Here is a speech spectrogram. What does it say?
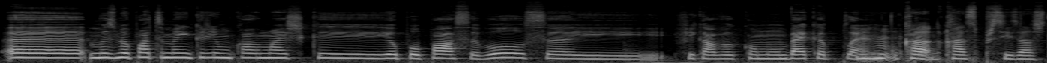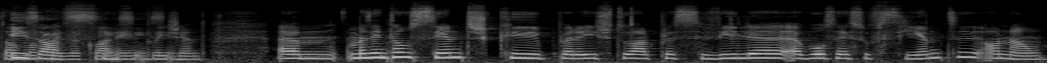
ah, mas o meu pai também queria um bocado mais que eu poupasse a bolsa e ficava como um backup plan. Uhum, caso precisasses de alguma Exato, coisa, sim, claro, é sim, sim. inteligente. Um, mas então sentes que para ir estudar para Sevilha a bolsa é suficiente ou não?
